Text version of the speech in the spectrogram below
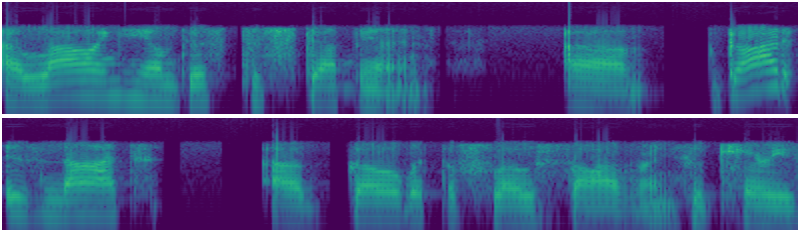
allowing Him just to step in. Um, God is not a go with the flow sovereign who carries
